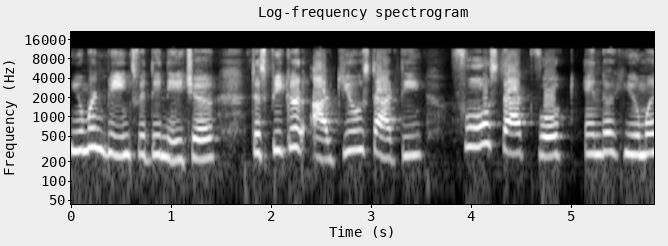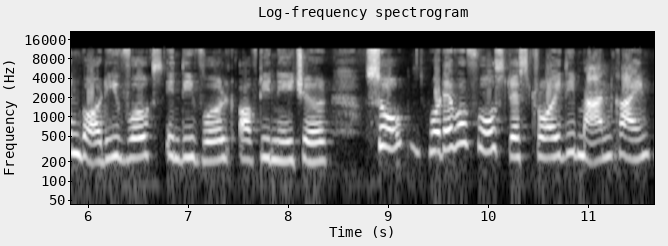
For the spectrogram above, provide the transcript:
human beings with the nature. The speaker argues that the force that works in the human body works in the world of the nature. So, whatever force destroys the mankind,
